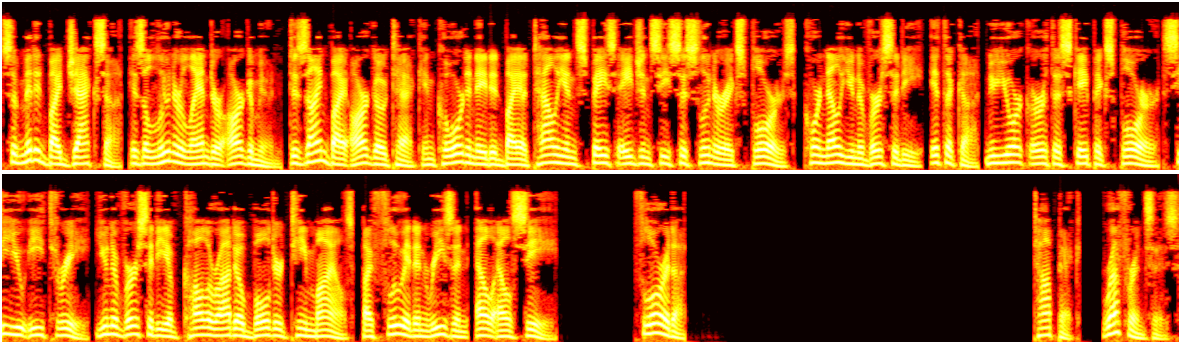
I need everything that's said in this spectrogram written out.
submitted by JAXA, is a lunar lander Argomoon, designed by Argotec and coordinated by Italian Space Agency Cislunar Explorers, Cornell University, Ithaca, New York Earth Escape Explorer CUE3, University of Colorado Boulder Team miles, by Fluid and Reason, LLC. Florida. References.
